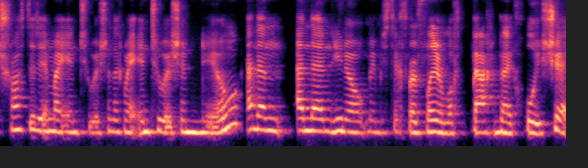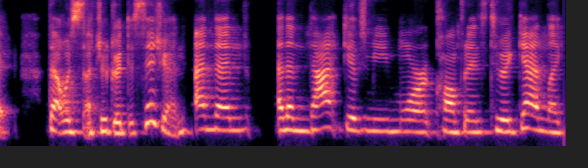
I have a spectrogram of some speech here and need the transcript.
trusted in my intuition like my intuition knew and then and then you know maybe six months later looked back and be like holy shit that was such a good decision and then and then that gives me more confidence to again, like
